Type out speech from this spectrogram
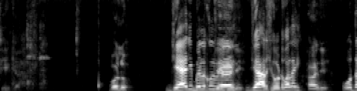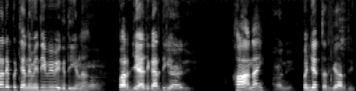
ਠੀਕ ਆ। ਬੋਲੋ। ਜੈ ਜੀ ਬਿਲਕੁਲ ਜੈ ਜੀ ਹਜ਼ਾਰ ਛੋਟ ਵਾਲਾ ਹੀ। ਹਾਂਜੀ। ਉਦਾਂ ਦੇ 95 ਦੀ ਵੀ ਵਿਕਦੀ ਹੈ ਨਾ। ਹਾਂ। ਪਰ ਜਾਇਜ਼ ਕਰ ਦਈਏ ਜੈ ਜੀ। ਹਾਂ ਨਾ ਜੀ? ਹਾਂਜੀ। 75000 ਦੀ।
